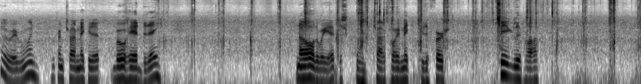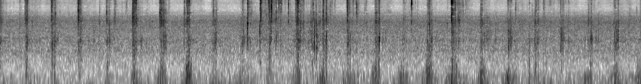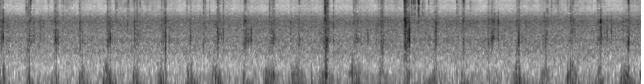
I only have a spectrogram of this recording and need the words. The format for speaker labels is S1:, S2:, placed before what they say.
S1: Hello everyone, I'm going to try to make it up Bullhead today. Not all the way up, just going to try to probably make it to the first big lift off.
